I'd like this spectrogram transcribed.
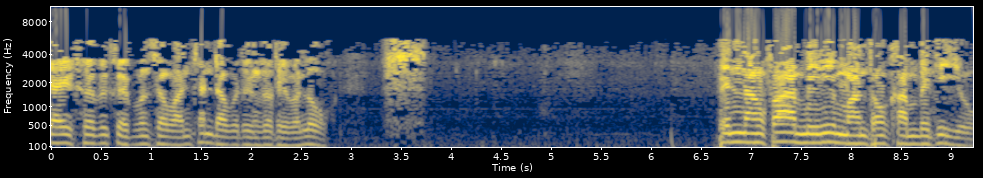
จัยเคยไปเกิดบนสวรรค์ชั้นดาวดึงสเทวโลก เป็นนางฟ้ามีนิมานทองคำเป็นที่อยู่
